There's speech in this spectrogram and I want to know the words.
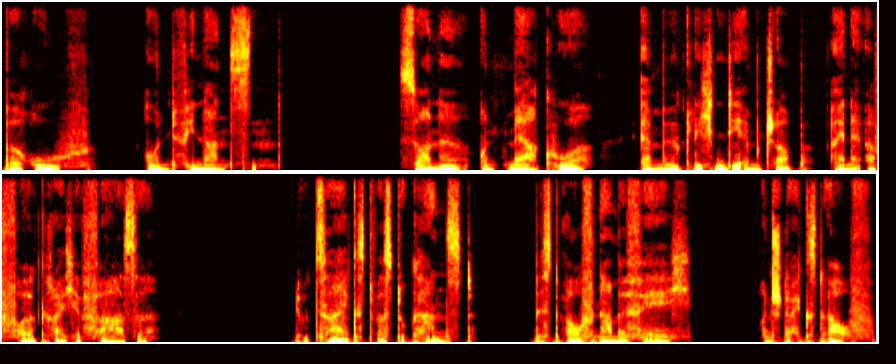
Beruf und Finanzen. Sonne und Merkur ermöglichen dir im Job eine erfolgreiche Phase. Du zeigst, was du kannst, bist aufnahmefähig und steigst auf.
